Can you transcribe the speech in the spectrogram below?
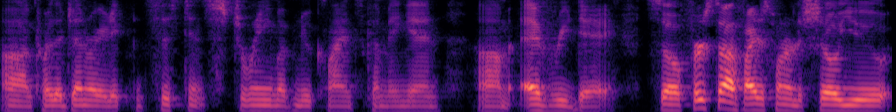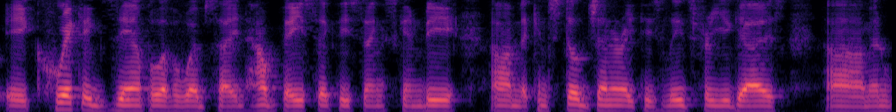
um, to where they generate a consistent stream of new clients coming in um, every day. So first off, I just wanted to show you a quick example of a website and how basic these things can be um, that can still generate these leads for you guys um, and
